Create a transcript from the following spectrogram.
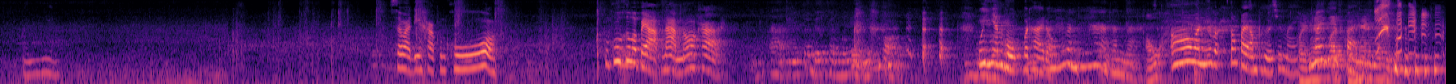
ำไปโรงเรียนสวัสดีค่ะคุณครู คุณครูคือมาไปอาบน้ำเนอกค่ะอ่าก็เดินทางมือนี้ก่อน อุ้ยเฮียนหกบะทายดวัอนก นี้วันที่ห้าธันวาเอาอ๋อ วันนี้แบบต้องไปอำเภอใช่ไหมไปแห้งไม่ได้ไป แห้งมาไหน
